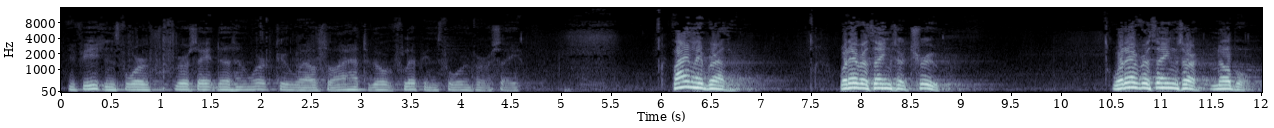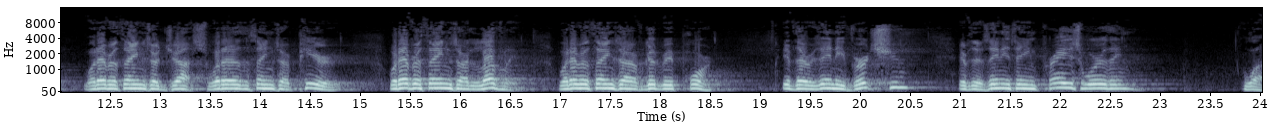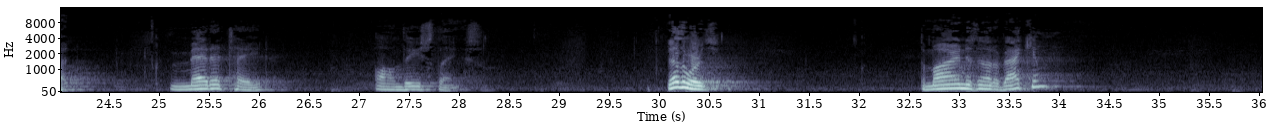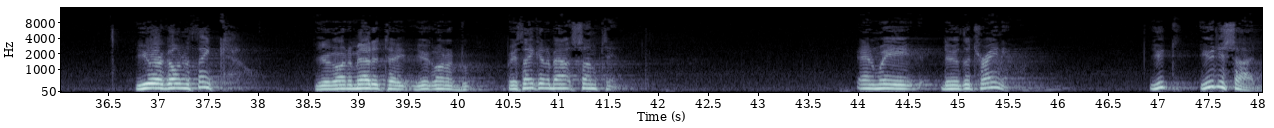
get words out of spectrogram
Ephesians 4, verse 8 doesn't work too well, so I have to go to Philippians 4 and verse 8. Finally, brethren, whatever things are true, whatever things are noble, whatever things are just, whatever things are pure, whatever things are lovely, whatever things are of good report, if there is any virtue, if there's anything praiseworthy, what? Meditate on these things. In other words, the mind is not a vacuum. You are going to think. You're going to meditate. You're going to be thinking about something. And we do the training. You, you decide.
